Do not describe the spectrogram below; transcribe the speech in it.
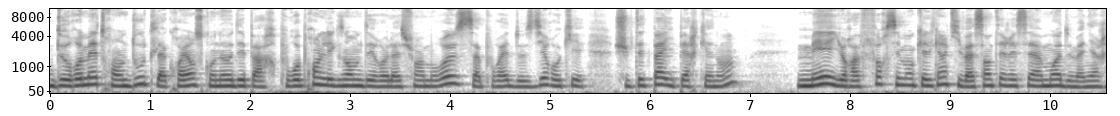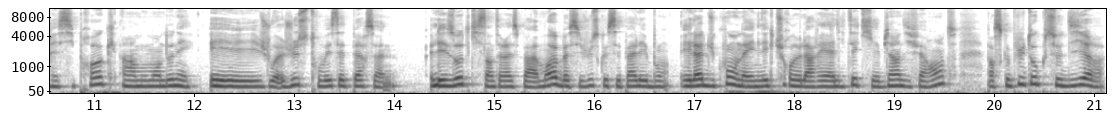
De remettre en doute la croyance qu'on a au départ. Pour reprendre l'exemple des relations amoureuses, ça pourrait être de se dire ok, je suis peut-être pas hyper canon, mais il y aura forcément quelqu'un qui va s'intéresser à moi de manière réciproque à un moment donné. Et je dois juste trouver cette personne. Les autres qui s'intéressent pas à moi, bah c'est juste que c'est pas les bons. Et là, du coup, on a une lecture de la réalité qui est bien différente, parce que plutôt que se dire,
